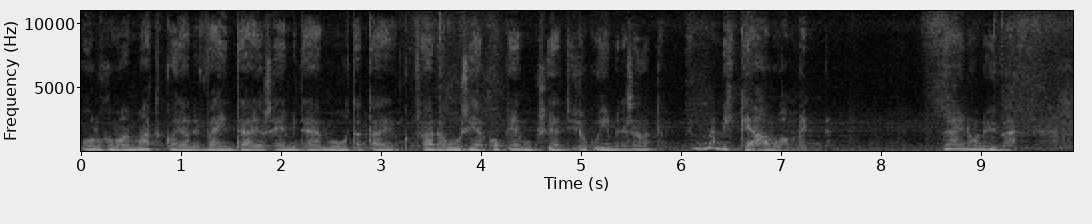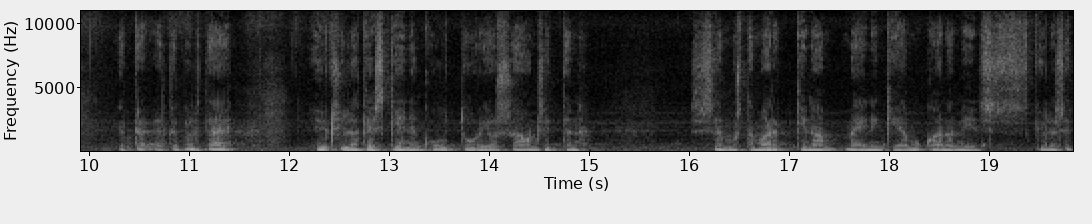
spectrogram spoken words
ulkomaan matkoja nyt vähintään, jos ei mitään muuta, tai saada uusia kokemuksia, että joku ihminen sanoo, että en mä mihinkään halua mennä. Näin on hyvä. Että, että kyllä tämä yksilökeskeinen kulttuuri, jossa on sitten – semmoista markkinameininkiä mukana, niin kyllä se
